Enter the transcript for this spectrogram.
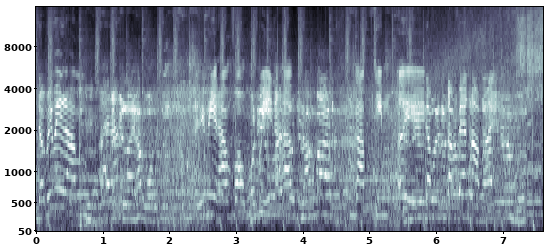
เดี๋ยวพี่ๆทำอะไรนะไม่เป็นไรครับผมเดี๋ยวพี่ๆทำฟอร์มวันปีนี้นะครับอยู่ทางบ้าน กับทีมเอ้ยกับกับแฟนคลับนะครับ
